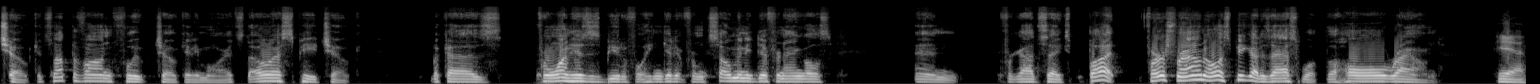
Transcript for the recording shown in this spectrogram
choke. It's not the Von Flue choke anymore. It's the OSP choke. Because for one, his is beautiful. He can get it from so many different angles. And for God's sakes. But first round, OSP got his ass whooped the whole round. Yeah.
